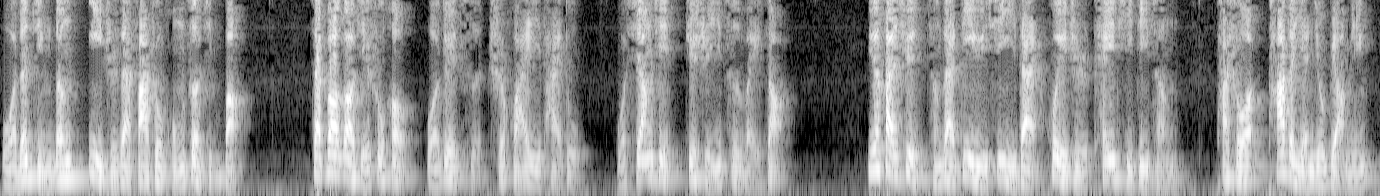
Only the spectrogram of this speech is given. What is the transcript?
我的警灯一直在发出红色警报。在报告结束后，我对此持怀疑态度。我相信这是一次伪造。”约翰逊曾在地狱西一带绘制 KT 地层。他说，他的研究表明，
